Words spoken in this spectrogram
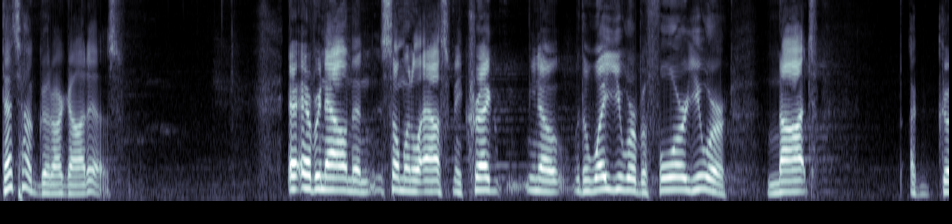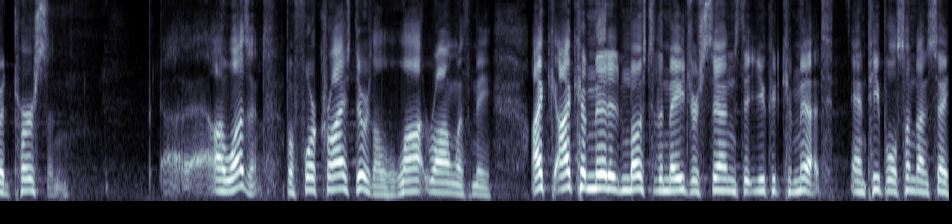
That's how good our God is. Every now and then, someone will ask me, Craig, you know, the way you were before, you were not a good person. Uh, I wasn't. Before Christ, there was a lot wrong with me. I, I, committed most of the major sins that you could commit. And people sometimes say,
